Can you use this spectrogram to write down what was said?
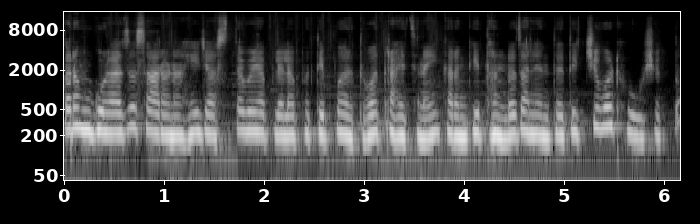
कारण गुळाचं सारण आहे जास्त वेळ आपल्याला प- ते परतवत राहायचं नाही कारण की थंड झाल्यानंतर ते चिवट होऊ शकतं.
